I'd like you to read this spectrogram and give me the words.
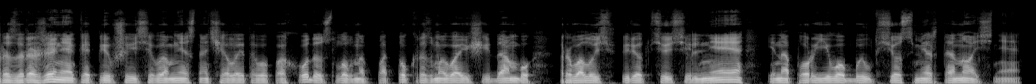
Раздражение, копившееся во мне с начала этого похода, словно поток, размывающий дамбу, рвалось вперед все сильнее, и напор его был все смертоноснее.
